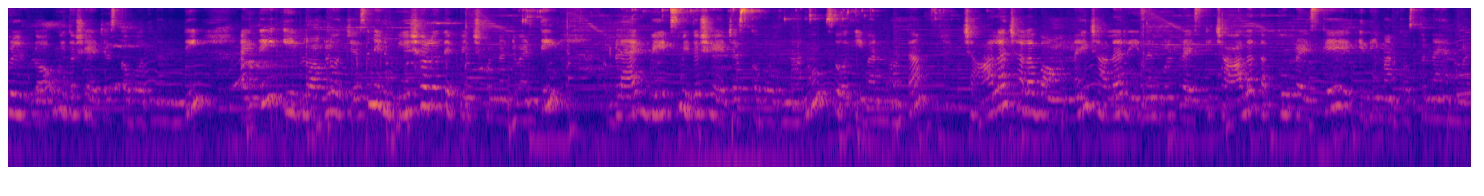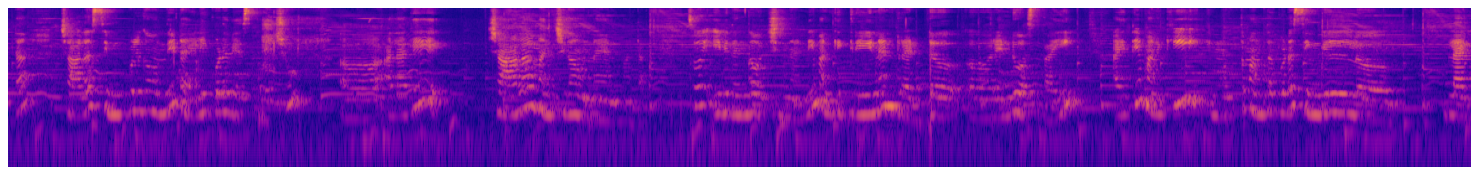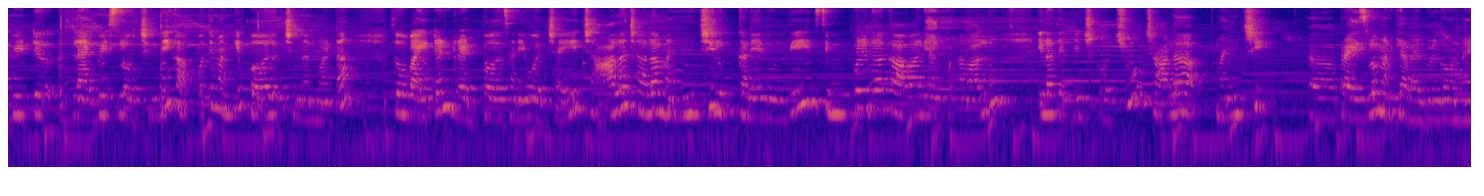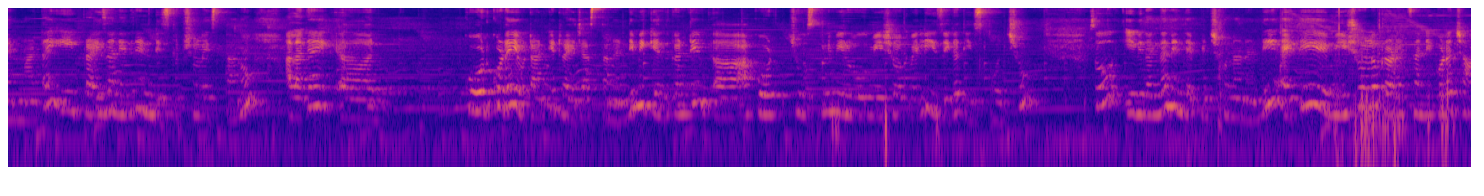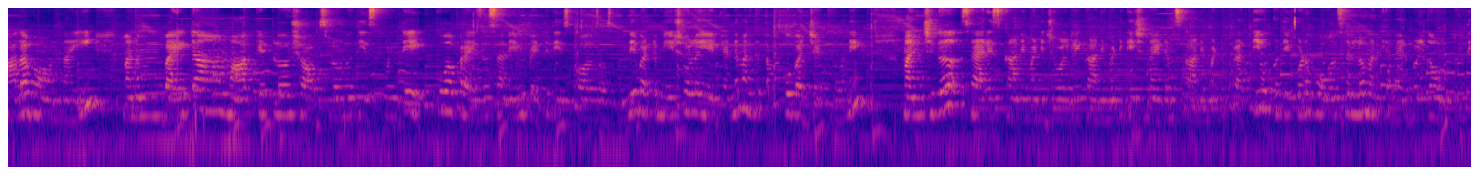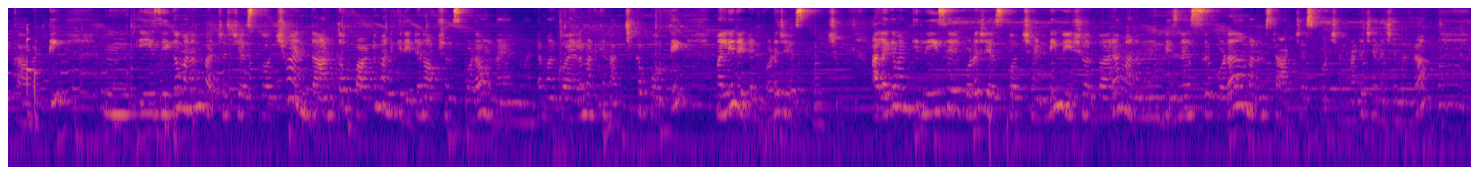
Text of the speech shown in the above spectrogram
Beautiful blog మీతో share చేసుకోబోతున్నానండి. అయితే ఈ బ్లాగ్లో వచ్చేసి నేను మీషోలో తెప్పించుకున్నటువంటి బ్లాక్ బీడ్స్ మీతో షేర్ చేసుకోబోతున్నాను. సో ఇవన్నమాట. చాలా చాలా బాగున్నాయి. చాలా రీజనబుల్ ప్రైస్కి చాలా తక్కువ ప్రైస్కే ఇది మనకు వస్తున్నాయి అనమాట చాలా సింపుల్గా ఉంది. డైలీ కూడా వేసుకోవచ్చు. అలాగే చాలా మంచిగా ఉన్నాయి అన్నమాట సో ఈ విధంగా వచ్చిందండి. మనకి గ్రీన్ అండ్ రెడ్ రెండు వస్తాయి. అయితే మనకి మొత్తం అంతా కూడా సింగిల్ బ్లాక్ బీట్ బ్లాక్ బీట్స్లో వచ్చింది. కాకపోతే మనకి పర్ల్ వచ్చిందనమాట. So white and red pearls అనేవి వచ్చాయి. చాలా చాలా మంచి లుక్ అనేది ఉంది. సింపుల్గా కావాలి అనుకున్న వాళ్ళు ఇలా తెప్పించుకోవచ్చు. చాలా మంచి ప్రైస్లో మనకి అవైలబుల్గా ఉన్నాయన్నమాట. ఈ ప్రైస్ అనేది నేను డిస్క్రిప్షన్లో ఇస్తాను. అలాగే కోడ్ కూడా ఇవ్వడానికి ట్రై చేస్తానండి. మీకు ఎందుకంటే ఆ, ఆ కోడ్ చూసుకుని మీరు మీషోకి వెళ్ళి ఈజీగా తీసుకోవచ్చు. సో ఈ విధంగా నేను తెప్పించుకున్నానండి. అయితే మీషోలో ప్రొడక్ట్స్ అన్నీ కూడా చాలా బాగున్నాయి. మనం బయట మార్కెట్లో షాప్స్లోనూ తీసుకుంటే ఎక్కువ ప్రైజెస్ అనేవి పెట్టి తీసుకోవాల్సి వస్తుంది. బట్ మీషోలో ఏంటంటే మనకి తక్కువ బడ్జెట్లోనే మంచిగా శారీస్ కానివ్వండి జ్యువెలరీ కానివ్వండి కిచెన్ ఐటమ్స్ కానివ్వండి ప్రతి ఒక్కటి కూడా హోల్సేల్లో మనకి అవైలబుల్గా ఉంటుంది కాబట్టి ఈజీగా మనం పర్చేస్ చేసుకోవచ్చు. అండ్ దాంతో పాటు మనకి రిటర్న్ ఆప్షన్స్ కూడా ఉన్నాయన్నమాట. మనకు ఒకవేళ మనకి నచ్చకపోతే మళ్ళీ రిటర్న్ కూడా చేసుకోవచ్చు. అలాగే మనకి రీసేల్ కూడా చేసుకోవచ్చు అండి మీషో ద్వారా మనం బిజినెస్ కూడా మనం స్టార్ట్ చేసుకోవచ్చు అనమాట చిన్న చిన్నగా.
